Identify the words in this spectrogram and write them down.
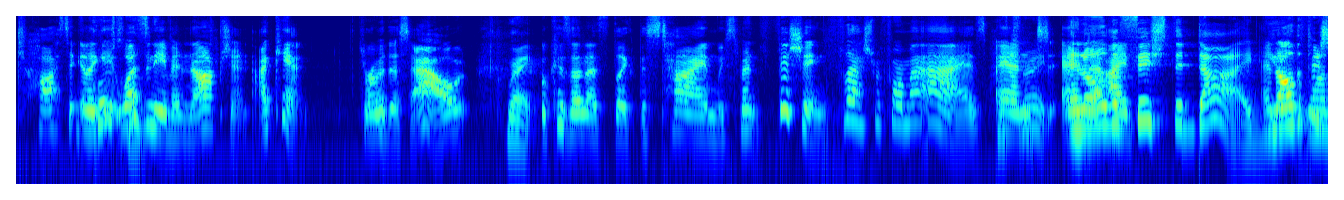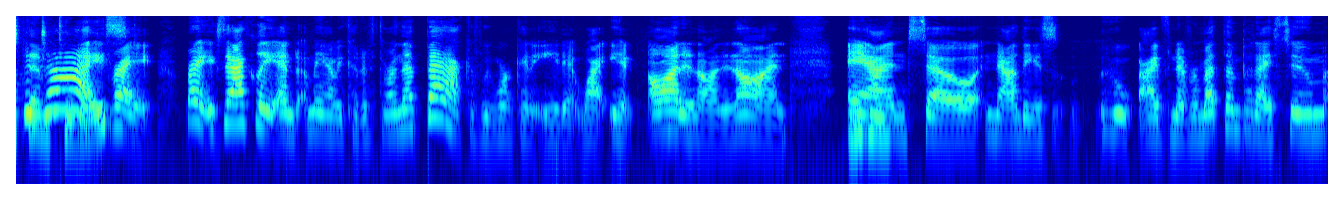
tossing. Like it not. wasn't even an option. I can't throw this out right because then it's like this time we spent fishing flashed before my eyes, and right. and, all the I- fish that died and you all the fish that died. Right, right, exactly. And man, we could have thrown that back if we weren't going to eat it. Why? You know, on and on and on. Mm-hmm. And so now these, who I've never met them, but I assume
